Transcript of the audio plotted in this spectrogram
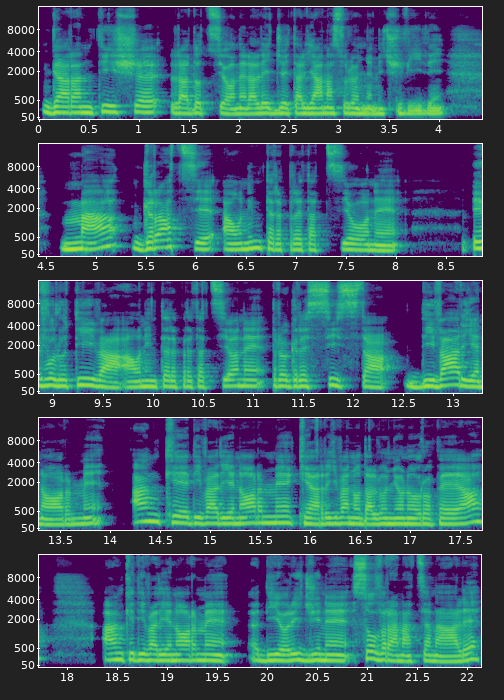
garantisce l'adozione, la legge italiana sulle unioni civili, ma grazie a un'interpretazione evolutiva, a un'interpretazione progressista di varie norme, anche di varie norme che arrivano dall'Unione Europea, anche di varie norme eh, di origine sovranazionale,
